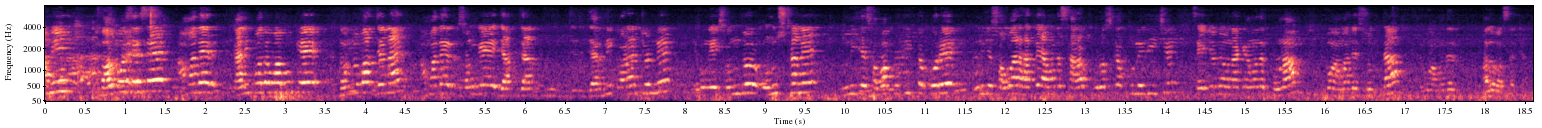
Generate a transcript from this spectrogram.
আমি সর্বশেষে আমাদের কালীপদ বাবুকে ধন্যবাদ জানাই আমাদের সঙ্গে জার্নি করার জন্য এবং এই সুন্দর অনুষ্ঠানে উনি যে সভাপতিত্ব করে, উনি যে সবার হাতে আমাদের সারা পুরস্কার তুলে দিয়েছেন সেই জন্য ওনাকে আমাদের প্রণাম এবং আমাদের শ্রদ্ধা এবং আমাদের ভালোবাসা জানাই।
